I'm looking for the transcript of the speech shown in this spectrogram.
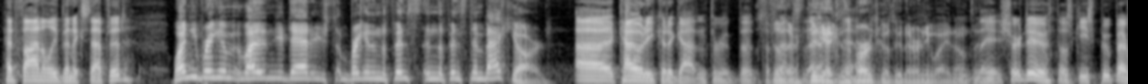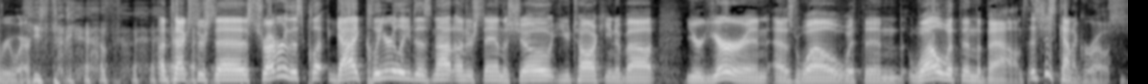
had finally been accepted. Why didn't you bring him? Why didn't your dad just bring it in the fence in the fenced-in backyard? Uh, coyote could have gotten through the, the Still fence there. there. Yeah, because the birds go through there anyway, don't they? They sure do. Those geese poop everywhere. A texter says, Trevor, this cl- guy clearly does not understand the show. You talking about your urine as well within well within the bounds. It's just kind of gross.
